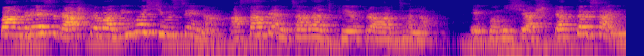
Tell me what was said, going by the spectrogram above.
काँग्रेस राष्ट्रवादी व शिवसेना असा त्यांचा राजकीय प्रवास झाला. एकोणीसशे अठ्याहत्तर साली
